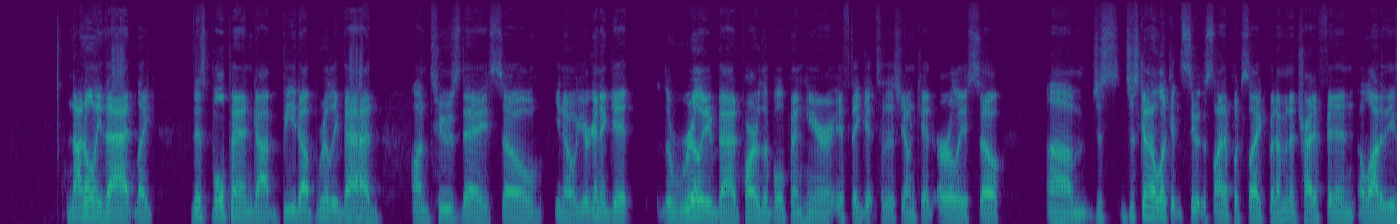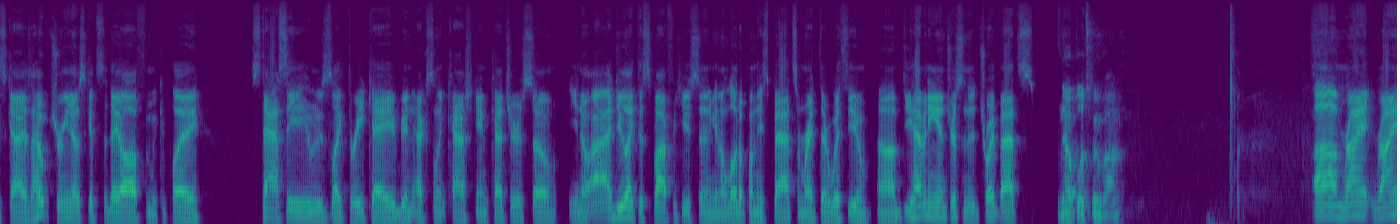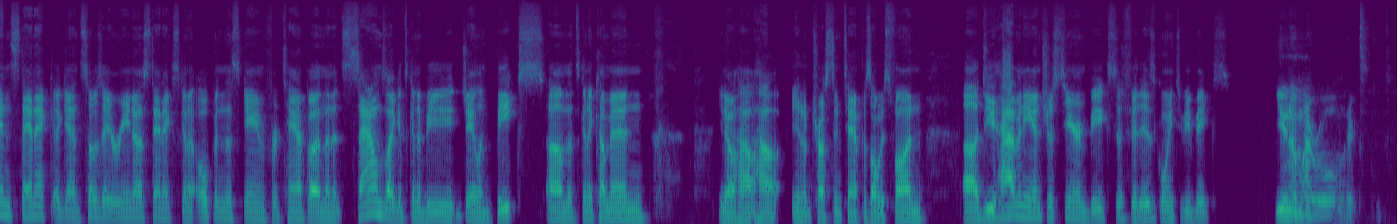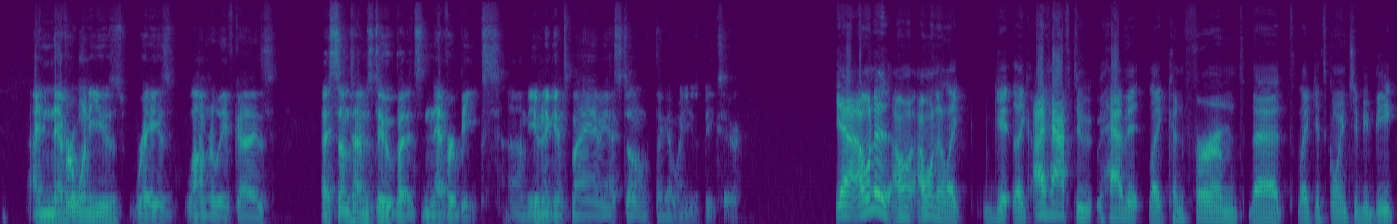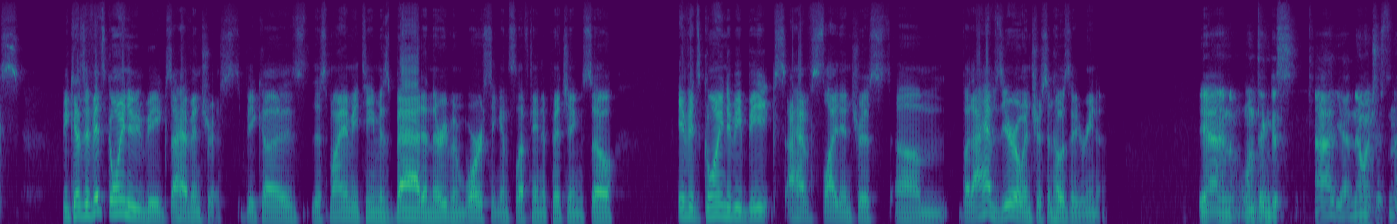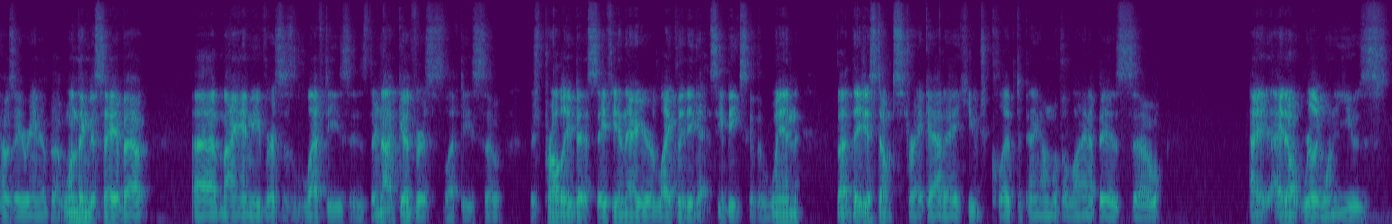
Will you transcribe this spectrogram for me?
not only that, like this bullpen got beat up really bad on Tuesday, so you know you're going to get the really bad part of the bullpen here if they get to this young kid early. So um, just just gonna look at and see what this lineup looks like, but I'm gonna try to fit in a lot of these guys. I hope Chirinos gets the day off and we can play Stassi, who's like 3K, would be an excellent cash game catcher. So, you know, I, I do like this spot for Houston. I'm going to load up on these bats. I'm right there with you. Uh, do you have any interest in the Detroit bats? Nope. Let's move on. Um, Ryan Ryan Stanek against Jose Urena. Stanek's going to open this game for Tampa, and then it sounds like it's going to be Jalen Beeks um, that's going to come in. You know how how you know trusting Tampa is always fun. Uh, do you have any interest here in Beeks if it is going to be Beeks? You know my rule. I never want to use Rays long relief guys. I sometimes do, but it's never Beeks. Um, even against Miami, I still don't think I want to use Beeks here. Yeah, I want to. I want to like get like I have to have it like confirmed that like it's going to be Beeks because if it's going to be Beeks, I have interest because this Miami team is bad and they're even worse against left-handed pitching. So if it's going to be Beeks, I have slight interest, um, but I have zero interest in Jose Urena. Yeah, and one thing to, uh, yeah, no interest in Jose Urena, but one thing to say about uh, Miami versus lefties is they're not good versus lefties, so there's probably a bit of safety in there. You're likely to get see Beeks get the win, but they just don't strike out a huge clip depending on what the lineup is. So I I don't really want to use.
